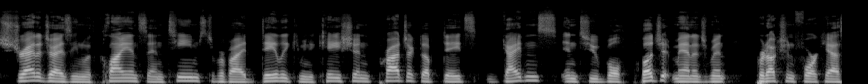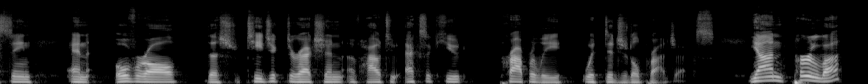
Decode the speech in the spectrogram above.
strategizing with clients and teams to provide daily communication, project updates, guidance into both budget management, production forecasting, and overall the strategic direction of how to execute properly with digital projects. Jan Perla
